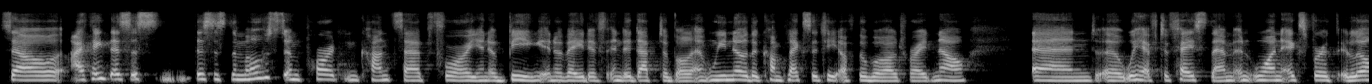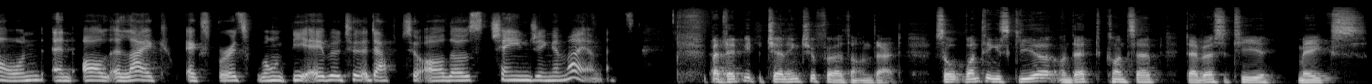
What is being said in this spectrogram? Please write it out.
So I think this is this is the most important concept for you know being innovative and adaptable. And we know the complexity of the world right now, and uh, we have to face them. And one expert alone and all alike experts won't be able to adapt to all those changing environments. But let me challenge you further on that. So one thing is clear on that concept, diversity makes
